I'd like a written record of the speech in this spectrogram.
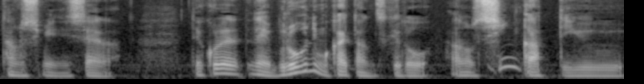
楽しみにしたいな。で、これね、ブログにも書いたんですけど、あの、進化っていう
